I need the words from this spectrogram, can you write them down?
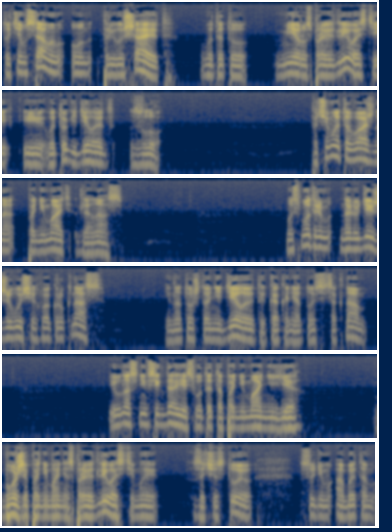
то тем самым он превышает вот эту меру справедливости и в итоге делает зло. Почему это важно понимать для нас? Мы смотрим на людей, живущих вокруг нас, и на то, что они делают, и как они относятся к нам. И у нас не всегда есть вот это понимание, Божье понимание справедливости. Мы зачастую судим об этом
